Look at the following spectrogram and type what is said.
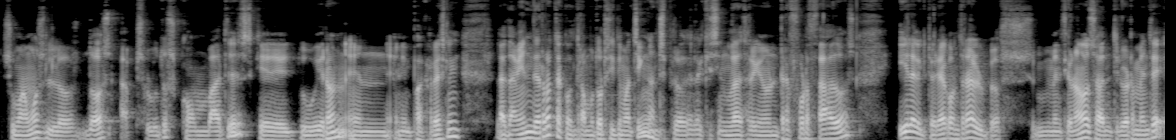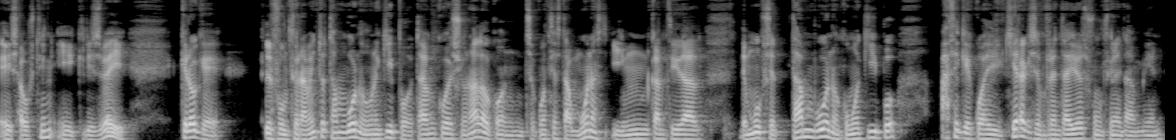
sumamos los dos absolutos combates que tuvieron en, Impact Wrestling. La también derrota contra Motor City Machine Guns, pero de la que sin duda salieron reforzados. Y la victoria contra los mencionados anteriormente Ace Austin y Chris Bay. Creo que el funcionamiento tan bueno de un equipo tan cohesionado, con secuencias tan buenas y una cantidad de moveset tan bueno como equipo, hace que cualquiera que se enfrente a ellos funcione tan bien.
